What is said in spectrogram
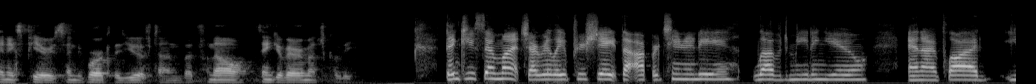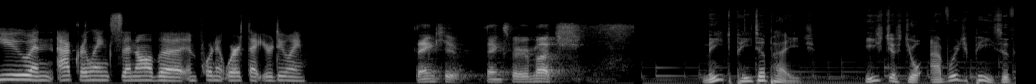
and experience and the work that you have done. But for now, thank you very much, Colleen. Thank you so much. I really appreciate the opportunity. Loved meeting you, and I applaud you and Acrolinx and all the important work that you're doing. Thank you. Thanks very much. Meet Peter Page. He's just your average piece of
